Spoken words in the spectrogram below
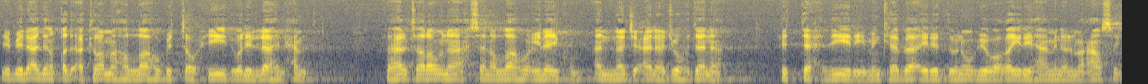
في بلاد قد أكرمها الله بالتوحيد ولله الحمد. فهل ترون أحسن الله إليكم أن نجعل جهدنا في التحذير من كبائر الذنوب وغيرها من المعاصي؟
